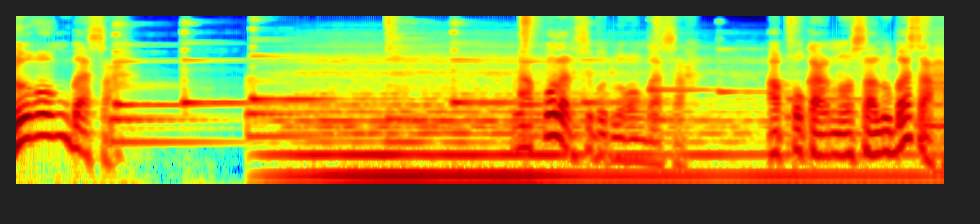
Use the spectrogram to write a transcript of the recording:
Lorong basah. Ngapalah disebut lorong basah? Apa karena selalu basah?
